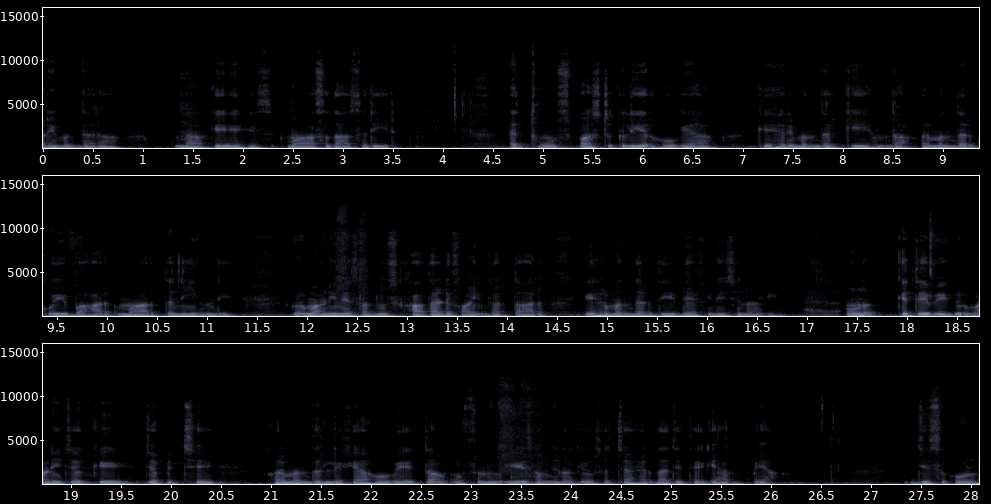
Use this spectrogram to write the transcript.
ਹਰਿਮੰਦਰ ਆ, ਨਾ ਕਿ ਇਹ ਮਾਸ ਦਾ ਸਰੀਰ। ਇੱਥੋਂ ਸਪਸ਼ਟ ਕਲੀਅਰ ਹੋ ਗਿਆ ਕਿ ਹਰਿਮੰਦਰ ਕੀ ਹੁੰਦਾ। ਹਰਿਮੰਦਰ ਕੋਈ ਬਾਹਰ ਇਮਾਰਤ ਨਹੀਂ ਹੁੰਦੀ। ਗੁਰਬਾਣੀ ਨੇ ਸਾਨੂੰ ਸਿਖਾਤਾ ਡਿਫਾਈਨ ਕਰਤਾ ਇਹ ਹਰਿਮੰਦਰ ਦੀ ਡੈਫੀਨੇਸ਼ਨ ਆ ਗਈ। ਹੁਣ ਕਿਤੇ ਵੀ ਗੁਰਬਾਣੀ 'ਚ ਅੱਗੇ ਜਾਂ ਪਿੱਛੇ ਹਰਿਮੰਦਰ ਲਿਖਿਆ ਹੋਵੇ ਤਾਂ ਉਸ ਨੂੰ ਇਹ ਸਮਝਣਾ ਕਿ ਉਹ ਸੱਚਾ ਹਿਰਦਾ ਜਿੱਥੇ ਗਿਆਨ ਪਿਆ। ਜਿਸ ਕੋਲ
